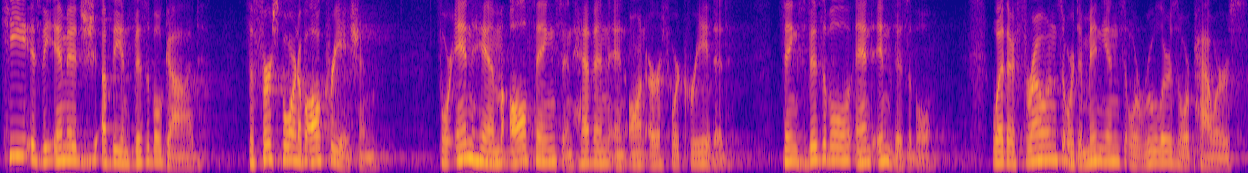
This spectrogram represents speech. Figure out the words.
He is the image of the invisible God, the firstborn of all creation. For in him all things in heaven and on earth were created, things visible and invisible, whether thrones or dominions or rulers or powers,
